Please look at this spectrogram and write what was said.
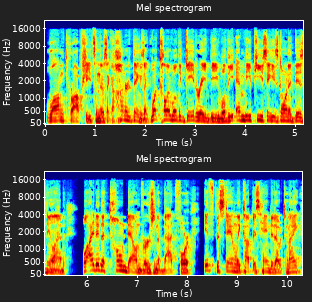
long prop sheets and there's like a hundred things like what color will the Gatorade be? Will the MVP say he's going to Disneyland? Well, I did a toned down version of that for if the Stanley Cup is handed out tonight.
